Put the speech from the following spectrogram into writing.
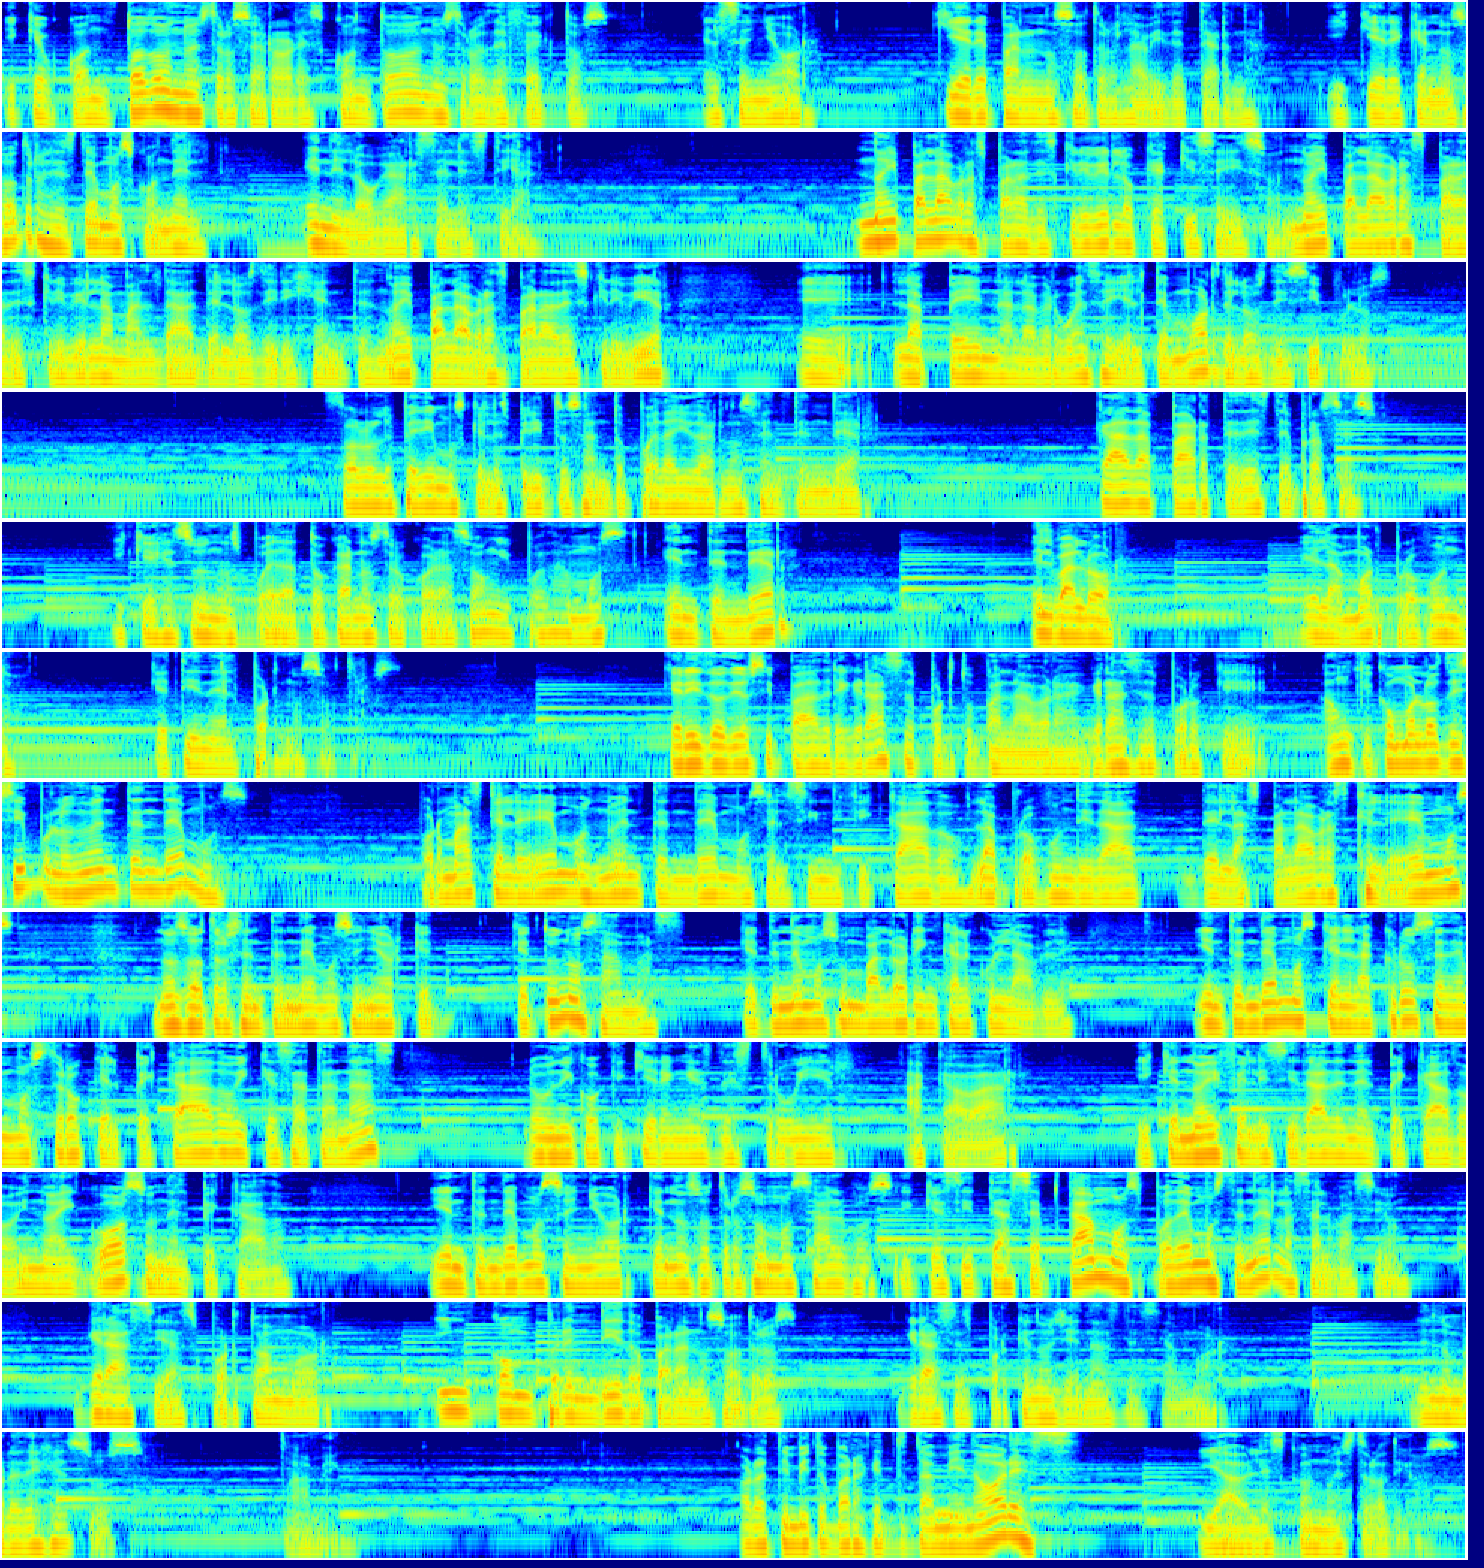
Y que con todos nuestros errores, con todos nuestros defectos, el Señor quiere para nosotros la vida eterna. Y quiere que nosotros estemos con Él en el hogar celestial. No hay palabras para describir lo que aquí se hizo. No hay palabras para describir la maldad de los dirigentes. No hay palabras para describir eh, la pena, la vergüenza y el temor de los discípulos. Solo le pedimos que el Espíritu Santo pueda ayudarnos a entender cada parte de este proceso y que Jesús nos pueda tocar nuestro corazón y podamos entender el valor, el amor profundo que tiene Él por nosotros. Querido Dios y Padre, gracias por tu palabra, gracias porque aunque como los discípulos no entendemos, por más que leemos no entendemos el significado, la profundidad de las palabras que leemos, nosotros entendemos, Señor, que, que tú nos amas, que tenemos un valor incalculable y entendemos que en la cruz se demostró que el pecado y que Satanás lo único que quieren es destruir, acabar y que no hay felicidad en el pecado y no hay gozo en el pecado. Y entendemos, Señor, que nosotros somos salvos y que si te aceptamos podemos tener la salvación. Gracias por tu amor incomprendido para nosotros. Gracias porque nos llenas de ese amor. En el nombre de Jesús. Amén. Ahora te invito para que tú también ores y hables con nuestro Dios.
